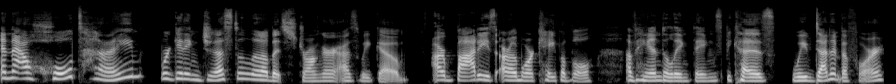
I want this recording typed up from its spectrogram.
And that whole time, we're getting just a little bit stronger as we go. Our bodies are more capable of handling things because we've done it before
